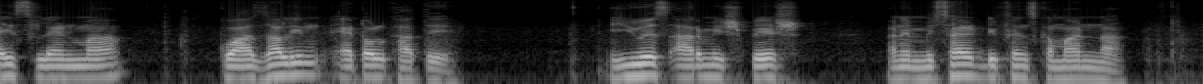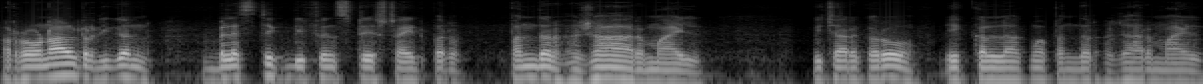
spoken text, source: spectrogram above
આઇસલેન્ડમાં ક્વાઝાલિન એટોલ ખાતે યુએસ આર્મી સ્પેસ અને મિસાઇલ ડિફેન્સ કમાન્ડના Ronald Reagan ballistic defence test site પર પંદર હજાર માઇલ. વિચાર કરો, એક કલાકમાં પંદર હજાર માઇલ.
